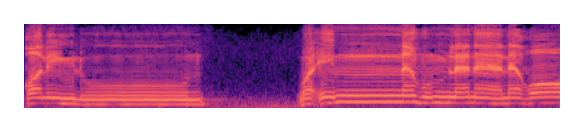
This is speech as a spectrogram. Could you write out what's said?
قليلون وإنهم لنا لغائظون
